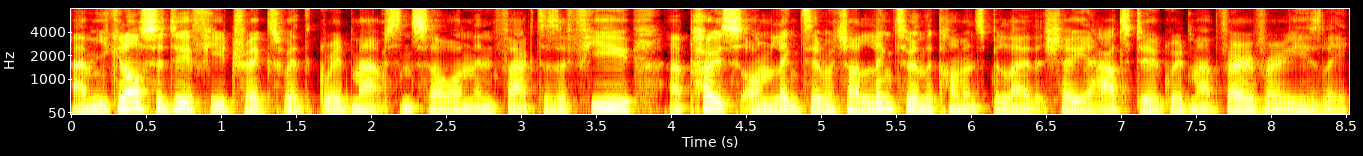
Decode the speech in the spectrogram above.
Um, you can also do a few tricks with grid maps and so on. In fact, there's a few uh, posts on LinkedIn, which I'll link to in the comments below that show you how to do a grid map very, very easily.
